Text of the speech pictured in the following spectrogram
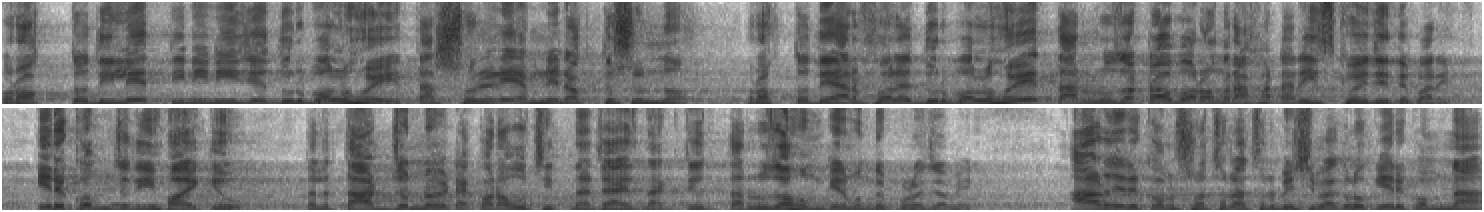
রক্ত দিলে তিনি নিজে দুর্বল হয়ে, তার শরীরে এমনি রক্ত শূন্য, রক্ত দেওয়ার ফলে দুর্বল হয়ে তার রোজাটাও বরং রাখাটা রিস্ক হয়ে যেতে পারে। এরকম যদি হয় কেউ, তাহলে তার জন্য এটা করা উচিত না, জায়েজ না, যেহেতু তার রোজা হুমকির মধ্যে পড়ে যাবে। আর এরকম সচরাচর বেশিরভাগ লোক এরকম না।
